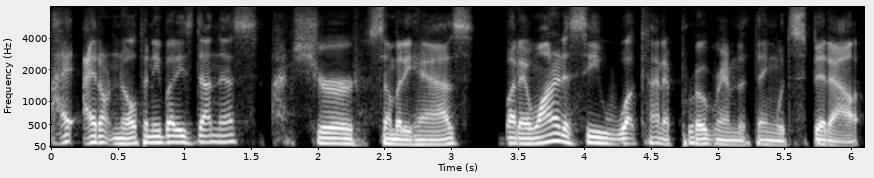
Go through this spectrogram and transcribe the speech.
I, I don't know if anybody's done this. I'm sure somebody has, but I wanted to see what kind of program the thing would spit out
